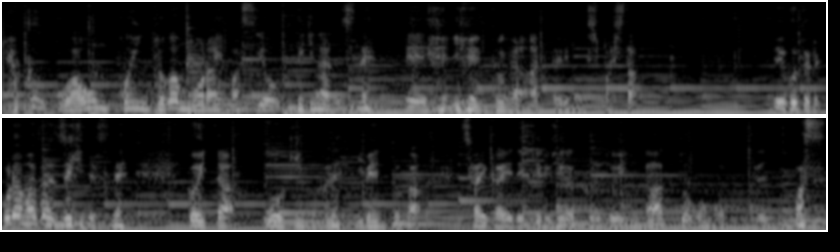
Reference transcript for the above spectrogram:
100和音ポイントがもらえますよ、的なですね、えー、イベントがあったりもしました。ということで、これはまたぜひですね、こういったウォーキングの、ね、イベントが再開できる日が来るといいなと思っています。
